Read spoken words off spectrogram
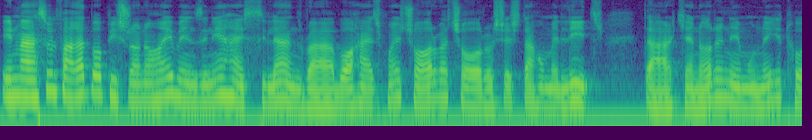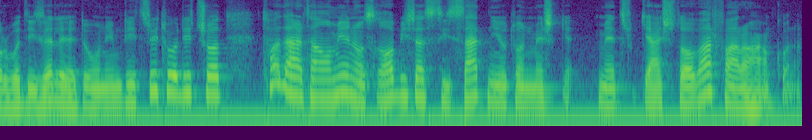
این محصول فقط با پیشرانه های بنزینی 8 سیلندر و با حجم های 4 و 4 و 6 دهم لیتر در کنار نمونه توربو دیزل 2.5 لیتری تولید شد تا در تمامی نسخه ها بیش از 300 نیوتن متر گشتاور فراهم کنند.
